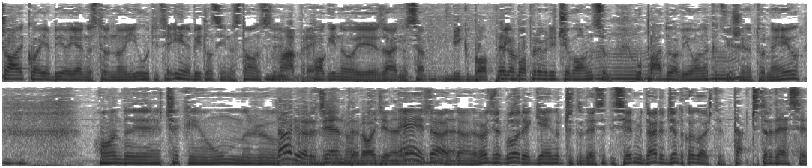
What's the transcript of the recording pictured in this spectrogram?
Čovjek koji je bio jednostavno i uticaj i na Beatles i na Stones. Poginuo je zajedno sa Big Bopperom. Big Bopperom Richie Vallensom u padu aviona kad su išli na turneju. Onda je, čekaj, umro... Dario Argento je rođen na E, da, dan. da, rođen Gloria Gaynor, 47. Dario Argento, koje godište? Da, 40.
